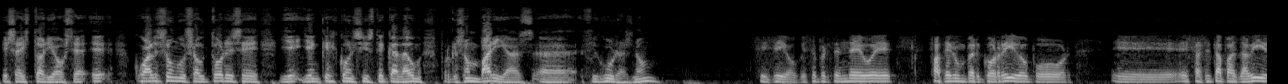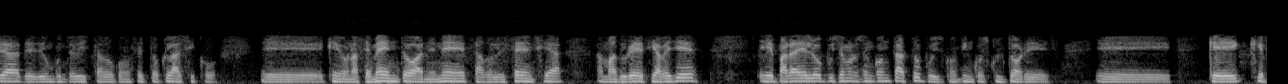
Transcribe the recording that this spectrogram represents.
esa historia, o sea, eh, cuáles son os autores e, eh, e en que consiste cada un, porque son varias eh, figuras, non? Sí, sí, o que se pretendeu é facer un percorrido por eh, esas etapas da vida desde un punto de vista do concepto clásico eh, que é o nacemento, a nenez, a adolescencia, a madurez e a vellez. Eh, para elo puxémonos en contacto pois con cinco escultores eh, que, que,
